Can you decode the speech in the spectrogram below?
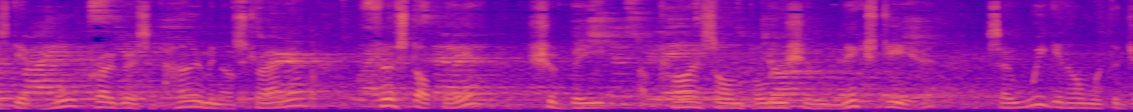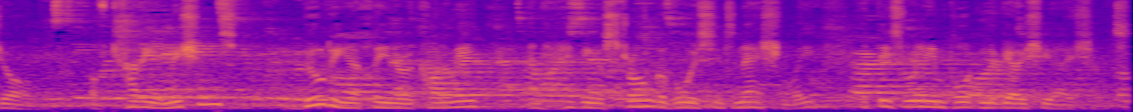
is get more progress at home in Australia. First stop there should be a price on pollution next year so we get on with the job of cutting emissions, building a cleaner economy, and having a stronger voice internationally at these really important negotiations.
